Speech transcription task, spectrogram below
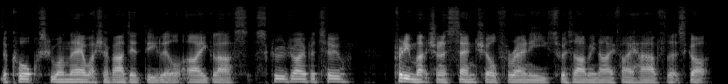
The corkscrew on there, which I've added the little eyeglass screwdriver to. Pretty much an essential for any Swiss Army knife I have that's got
